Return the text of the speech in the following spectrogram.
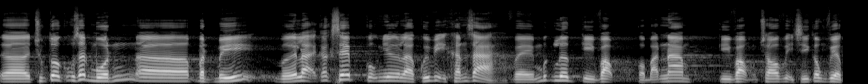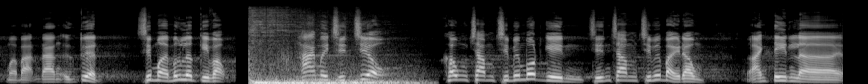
Ờ, chúng tôi cũng rất muốn ờ, bật mí với lại các sếp cũng như là quý vị khán giả về mức lương kỳ vọng của bạn Nam, kỳ vọng cho vị trí công việc mà bạn đang ứng tuyển. Xin mời mức lương kỳ vọng 29 triệu 091.997 đồng. Anh tin là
